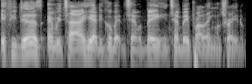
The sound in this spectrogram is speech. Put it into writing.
if he does unretire, he had to go back to Tampa Bay, and Tampa Bay probably ain't gonna trade him.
